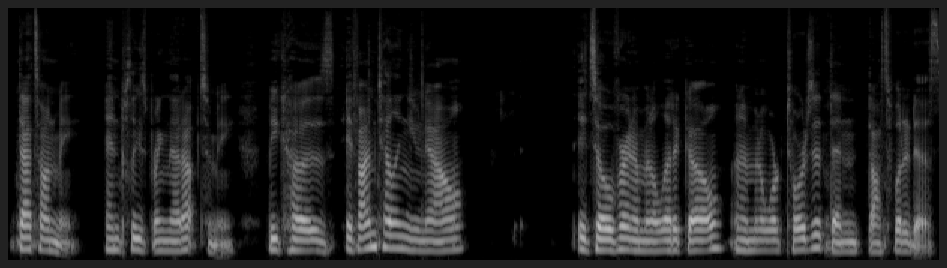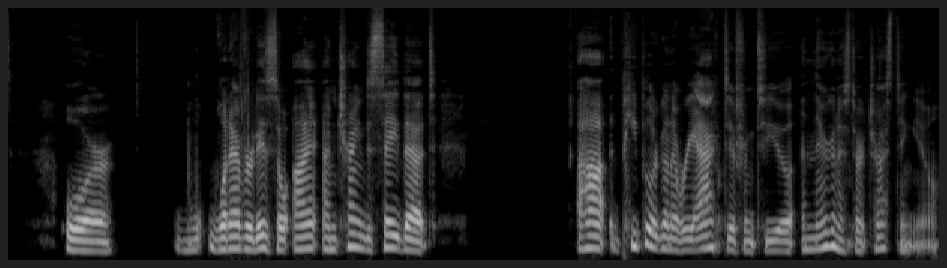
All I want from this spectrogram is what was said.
that's on me. And please bring that up to me. Because if I'm telling you now it's over and I'm going to let it go and I'm going to work towards it, then that's what it is. Or whatever it is. So I, I'm trying to say that uh, people are going to react different to you and they're going to start trusting you.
